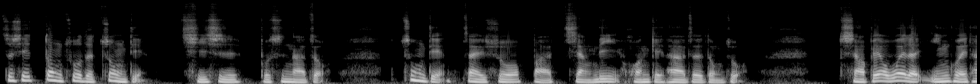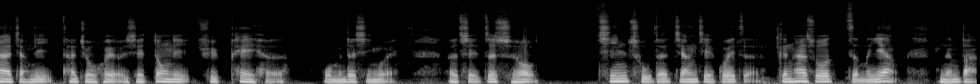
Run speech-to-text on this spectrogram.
这些动作的重点其实不是拿走，重点在说把奖励还给他的这个动作。小朋友为了赢回他的奖励，他就会有一些动力去配合我们的行为。而且这时候清楚的讲解规则，跟他说怎么样能把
